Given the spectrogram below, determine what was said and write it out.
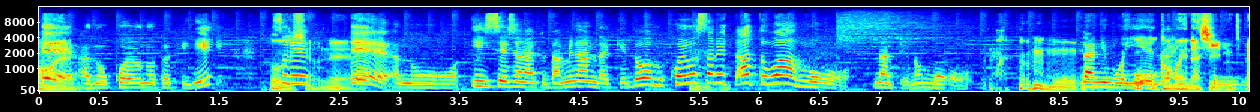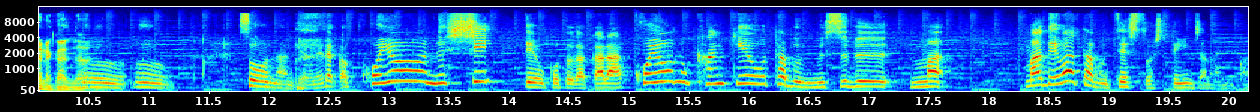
はい。あの雇用の時に。そうですよね。であの陰性じゃないとダメなんだけどもう雇用された後はもう、なんていうのもう もう、何も言えないお構いなしみたいな感じになるうんうん、そうなんだよね。だから雇用主っていうことだから雇用の関係を多分結ぶままでは多分テストしていいんじゃないのか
